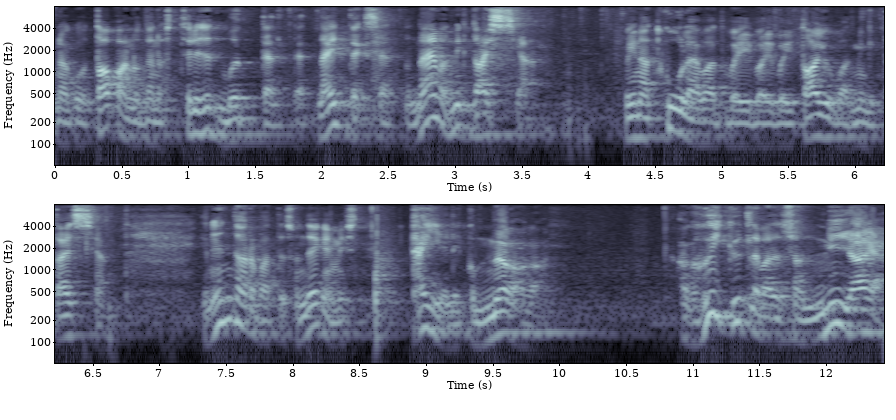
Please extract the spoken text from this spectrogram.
nagu tabanud ennast selliselt mõttelt, et näiteks, et nad näevad mingit asja või nad kuulevad või, või, või tajuvad mingit asja ja nende arvates on tegemist täieliku mögaga. aga kõik ütlevad, et see on nii äge.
